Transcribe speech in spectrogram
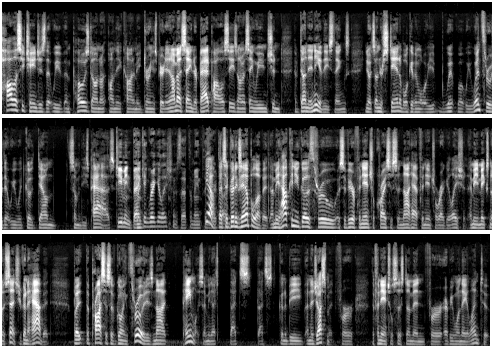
policy changes that we've imposed on on the economy during this period. And I'm not saying they're bad policies. I'm not saying we shouldn't have done any of these things. You know, it's understandable given what we what we went through that we would go down some of these paths. Do you mean banking regulation? Is that the main thing? Yeah, that's a good example of it. I mean, how can you go through a severe financial crisis and not have financial regulation? I mean, it makes no sense. You're going to have it, but the process of going through it is not painless. I mean, that's that's that's going to be an adjustment for the financial system and for everyone they lend to.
